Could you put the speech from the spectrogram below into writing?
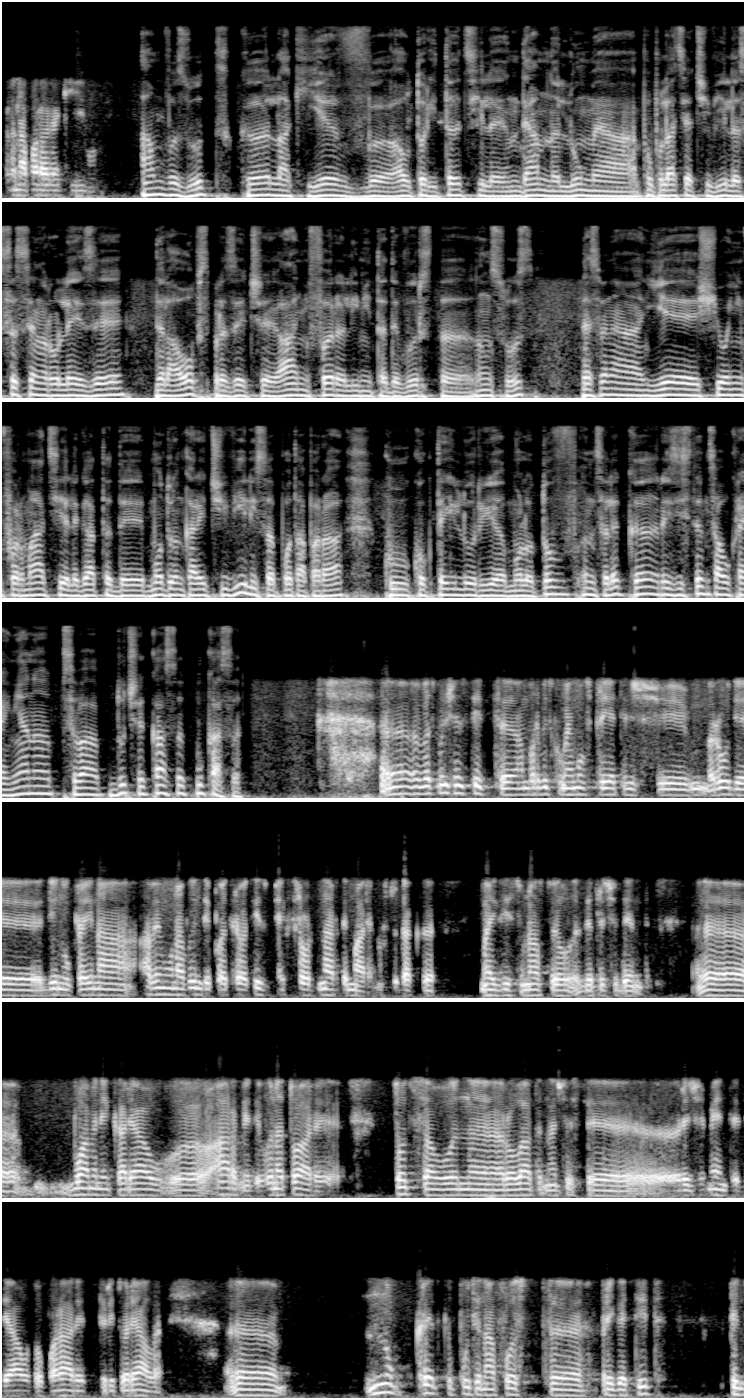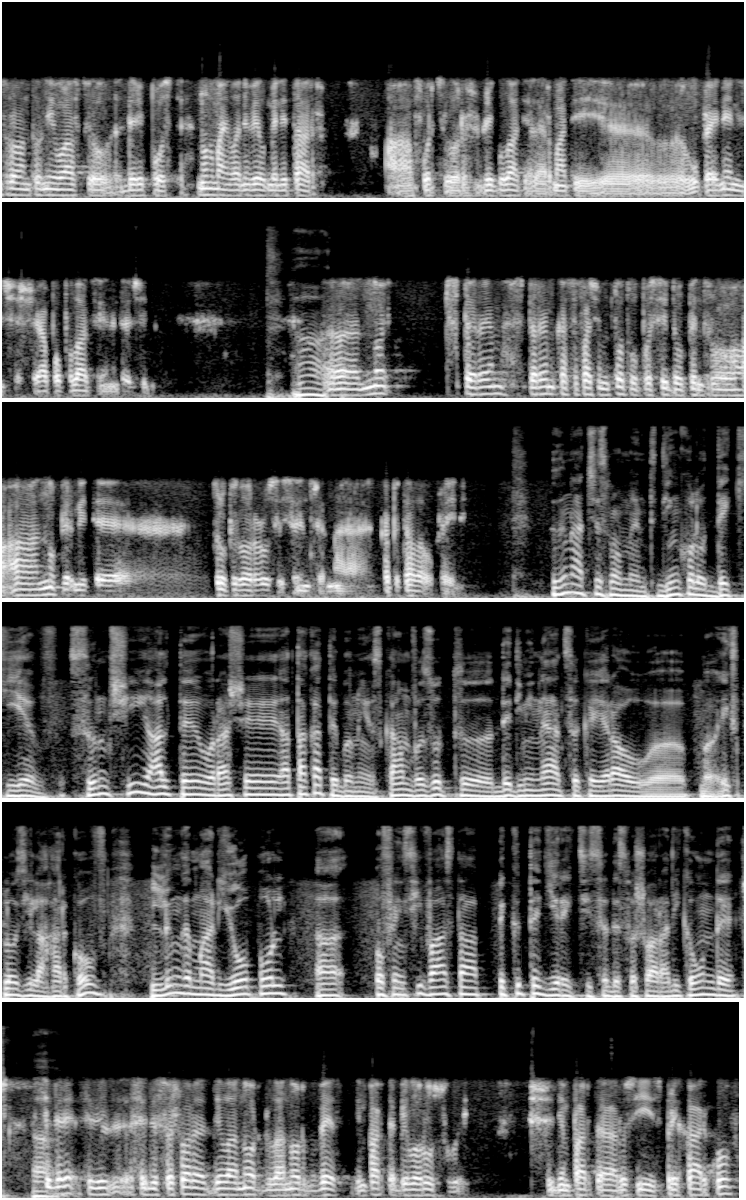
în apărarea Chievului. Am văzut că la Kiev autoritățile îndeamnă lumea, populația civilă să se înroleze de la 18 ani fără limită de vârstă în sus. De asemenea, e și o informație legată de modul în care civilii să pot apăra cu cocktailuri Molotov. Înțeleg că rezistența ucrainiană se va duce casă cu casă. Uh, vă spun cinstit, uh, am vorbit cu mai mulți prieteni și rude din Ucraina. Avem un avânt de patriotism extraordinar de mare. Nu știu dacă mai există un astfel de precedent. Uh, oamenii care au arme de vânătoare, toți s-au înrolat în aceste regimente de autoapărare teritorială. Nu cred că Putin a fost pregătit pentru a întâlni o astfel de riposte, nu numai la nivel militar, a forțelor regulate ale armatei uh, ucrainene și a populației în întregime. Ah. Uh, noi sperăm, sperăm ca să facem totul posibil pentru a nu permite trupilor ruse să intre în uh, capitala Ucrainei. În acest moment, dincolo de Kiev, sunt și alte orașe atacate, bănuiesc. Am văzut uh, de dimineață că erau uh, explozii la Harkov, lângă Mariupol. Uh, ofensiva asta pe câte direcții se desfășoară? Adică unde... Uh... Se, de, se, se desfășoară de la nord, de la nord-vest, din partea Belorusului și din partea Rusiei spre Harkov.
